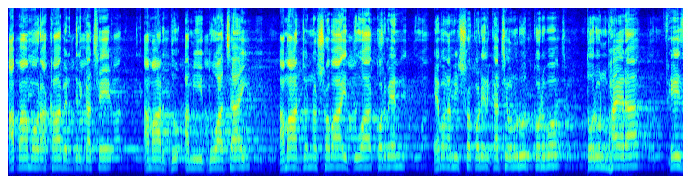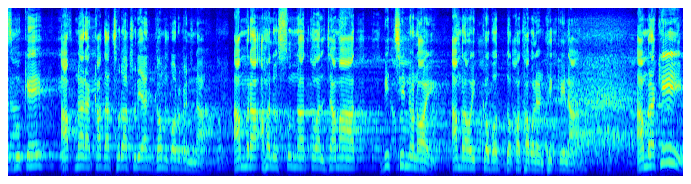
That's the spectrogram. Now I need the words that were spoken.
আপামর আকাবেরদের কাছে আমার আমি দোয়া চাই। আমার জন্য সবাই দোয়া করবেন এবং আমি সকলের কাছে অনুরোধ করব, তরুণ ভাইয়েরা, ফেসবুকে আপনারা কাদা ছোড়াছুরি একদম করবেন না। আমরা আহলুস সুন্নাত ওয়াল জামাত বিচ্ছিন্ন নয়। আমরা ঐক্যবদ্ধ, কথা বলেন ঠিক কিনা? আমরা কি?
